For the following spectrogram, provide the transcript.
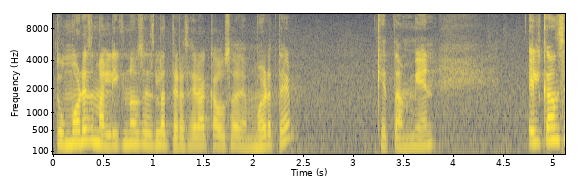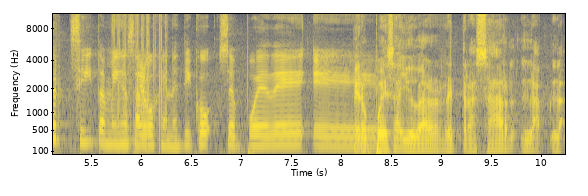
Tumores malignos es la tercera causa de muerte, que también... El cáncer sí, también es algo genético, se puede... Eh, Pero puedes ayudar a retrasar la, la,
